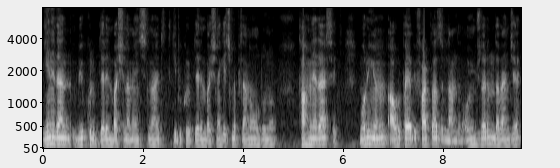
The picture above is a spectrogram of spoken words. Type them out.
yeniden büyük kulüplerin başına Manchester United gibi kulüplerin başına geçme planı olduğunu tahmin edersek Mourinho'nun Avrupa'ya bir farklı hazırlandığını, oyuncuların da bence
